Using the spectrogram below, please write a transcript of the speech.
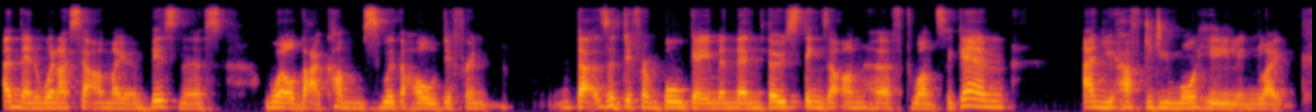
and then when i set up my own business well that comes with a whole different that's a different ball game and then those things are unearthed once again and you have to do more healing like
